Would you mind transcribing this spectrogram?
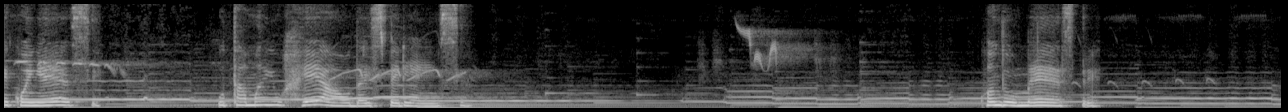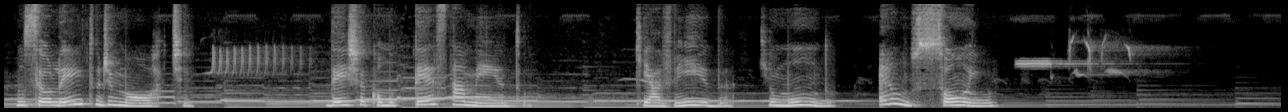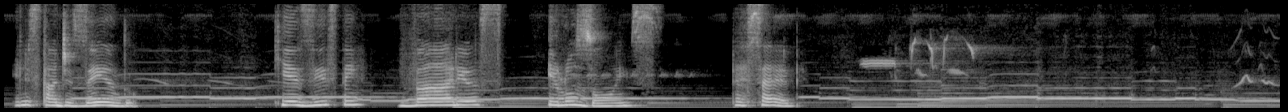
reconhece o tamanho real da experiência. Quando o mestre no seu leito de morte, deixa como testamento que a vida, que o mundo é um sonho, ele está dizendo que existem várias ilusões. Percebe?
